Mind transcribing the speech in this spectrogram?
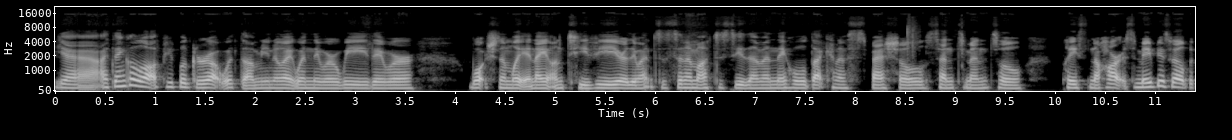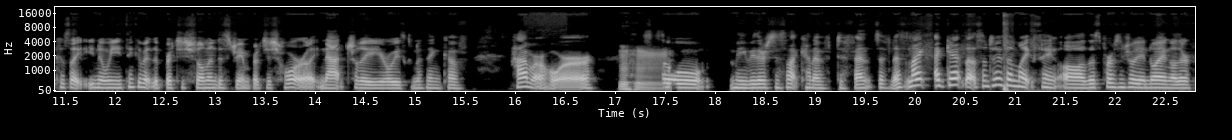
Yeah, I think a lot of people grew up with them. You know, like when they were wee, they were watch them late at night on TV or they went to cinema to see them and they hold that kind of special sentimental place in the heart. So maybe as well because like, you know, when you think about the British film industry and British horror, like naturally you're always going to think of Hammer horror. Mm-hmm. So maybe there's just that kind of defensiveness. And I, I get that. Sometimes I'm like saying, oh, this person's really annoying or they're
